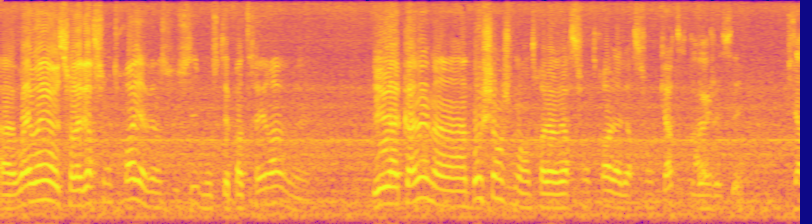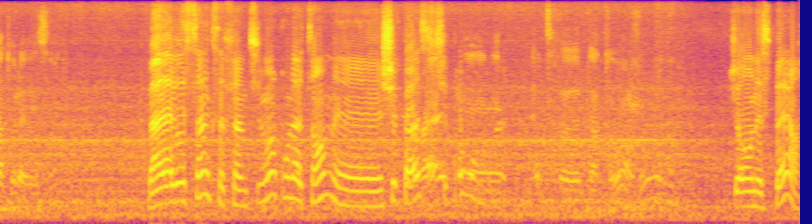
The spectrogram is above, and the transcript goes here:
ah, ouais ouais euh, sur la version 3 il y avait un souci, bon c'était pas très grave mais. Il y a eu quand même un, beau changement entre la version 3 et la version 4 de Ah ouais. l'AGC. Bientôt la V5. Bah la V5 ça fait un petit moment qu'on l'attend mais je sais pas, Ouais, sais pas. Peut-être euh, bientôt, un jour. Genre, on espère.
